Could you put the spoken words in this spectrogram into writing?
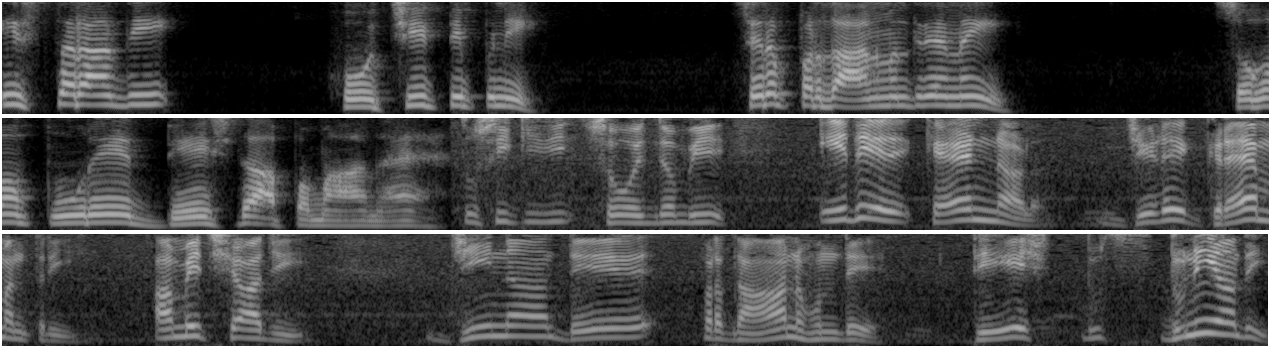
ਇਸ ਤਰ੍ਹਾਂ ਦੀ ਹੋਚੀ ਟਿੱਪਣੀ ਸਿਰਫ ਪ੍ਰਧਾਨ ਮੰਤਰੀ ਨਹੀਂ, ਸਗੋਂ ਪੂਰੇ ਦੇਸ਼ ਦਾ ਅਪਮਾਨ ਹੈ। ਤੁਸੀਂ ਕੀ ਸੋਚਦੇ ਹੋ ਵੀ ਇਹਦੇ ਕਹਿਣ ਨਾਲ ਜਿਹੜੇ ਗ੍ਰਹਿ ਮੰਤਰੀ ਅਮਿਤ ਸ਼ਾਹ ਜੀ, ਜਿਨ੍ਹਾਂ ਦੇ ਪ੍ਰਧਾਨ ਹੁੰਦੇ ਦੇਸ਼ ਦੁ- ਦੁਨੀਆ ਦੀ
